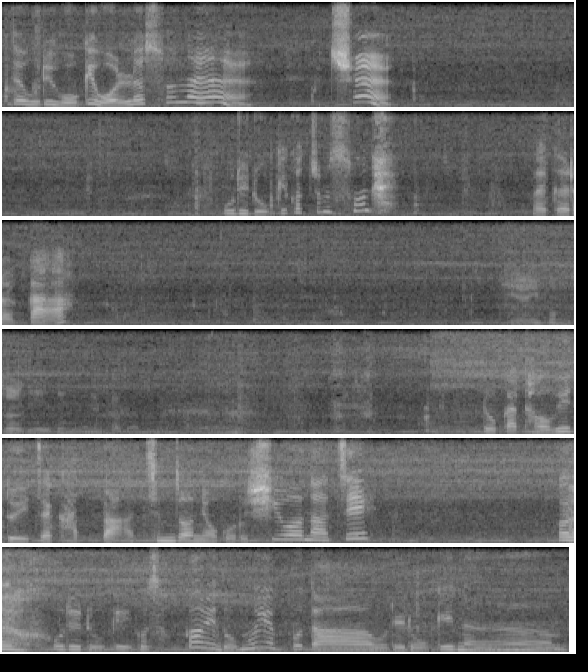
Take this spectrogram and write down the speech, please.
근데 우리 로기 원래 순해. 그치? 우리 로기가 좀 순해. 왜 그럴까? 얘 이번 저기 얼굴 많이 닫았네. 로가 더위도 이제 갔다. 아침 저녁으로 시원하지? 아휴, 우리 로기 이거 색깔이 너무 예쁘다. 우리 로기는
